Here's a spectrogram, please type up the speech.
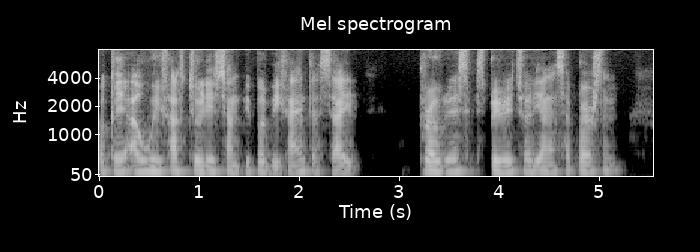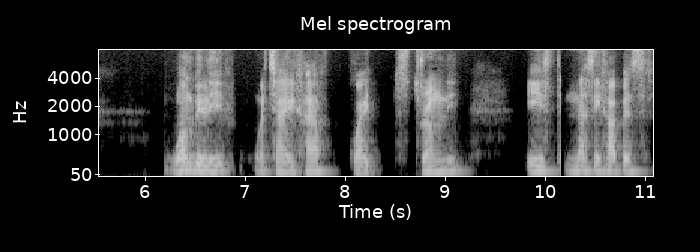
okay, I will have to leave some people behind as I progress spiritually and as a person. One belief, which I have quite strongly, is that nothing happens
